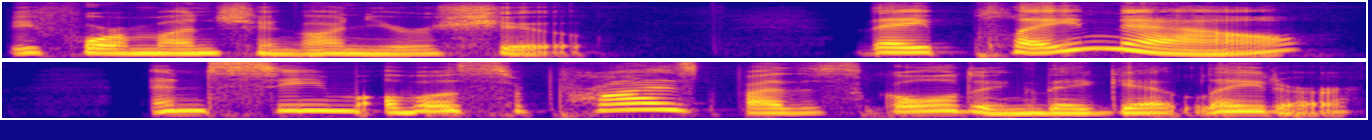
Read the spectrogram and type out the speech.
before munching on your shoe. They play now and seem almost surprised by the scolding they get later.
